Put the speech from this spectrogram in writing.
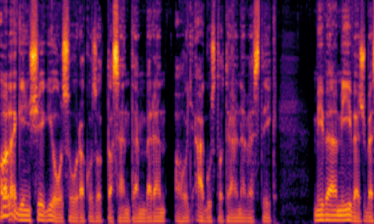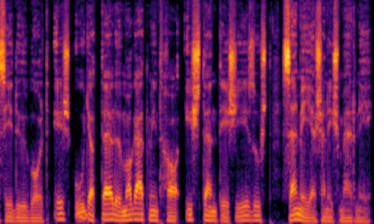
A legénység jól szórakozott a szent emberen, ahogy Águstot elnevezték, mivel míves beszédű volt, és úgy adta elő magát, mintha Istent és Jézust személyesen ismerné,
